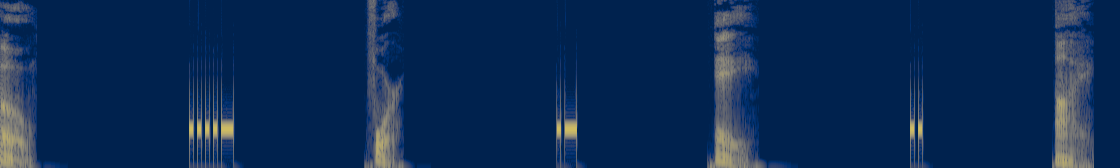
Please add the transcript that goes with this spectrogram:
O. Four. A. I.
